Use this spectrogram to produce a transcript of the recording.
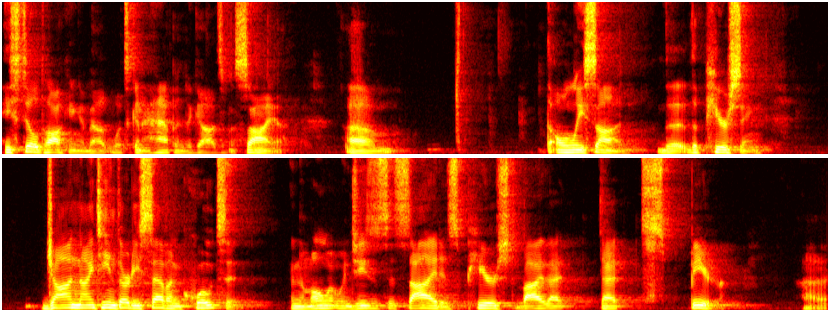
He's still talking about what's going to happen to God's Messiah. Um, the only son, the, the piercing. John 1937 quotes it in the moment when Jesus' side is pierced by that, that spear. Uh,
